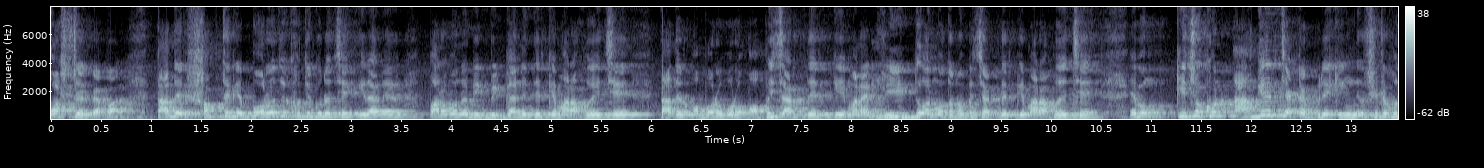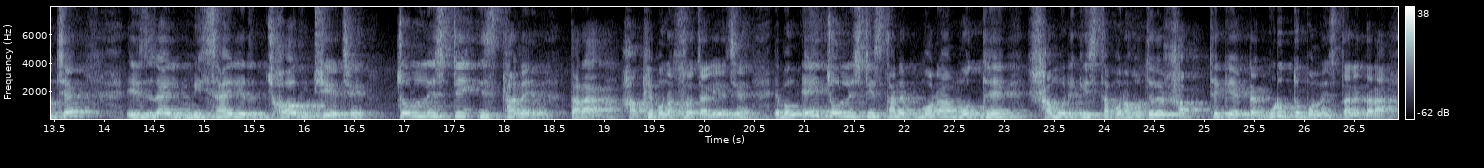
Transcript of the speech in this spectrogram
কষ্টের ব্যাপার। তাদের সব থেকে বড় যে ক্ষতি করেছে ইরানের পারমাণবিক বিজ্ঞানীদেরকে মারা হয়েছে, তাদের বড় বড় অফিসারদেরকে মানে লিড দেওয়ার মতন অফিসারদেরকে মারা হয়েছে। এবং কিছুক্ষণ আগের যে একটা ব্রেকিং নিউজ সেটা হচ্ছে, ইসরায়েল মিসাইলের ঝড় উঠিয়েছে। চল্লিশটি স্থানে তারা ক্ষেপণাস্ত্র চালিয়েছে এবং এই চল্লিশটি স্থানের বোনা- মধ্যে সামরিক স্থাপনা হচ্ছে সব থেকে একটা গুরুত্বপূর্ণ স্থানে তারা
